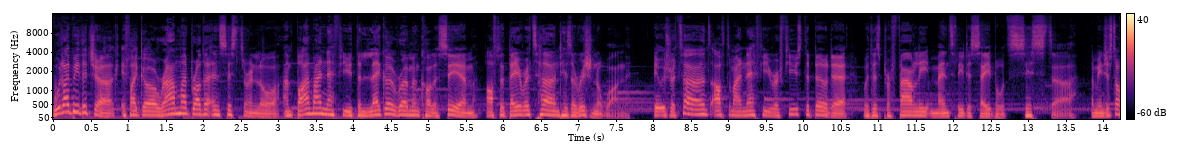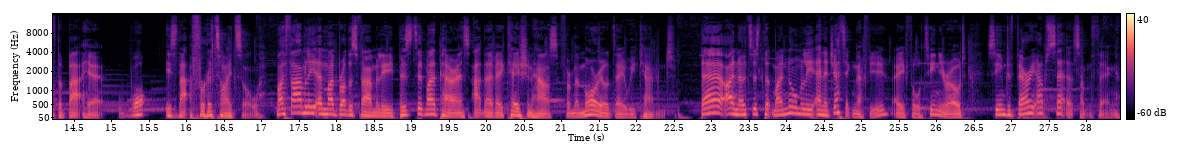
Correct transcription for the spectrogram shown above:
Would I be the jerk if I go around my brother and sister in law and buy my nephew the Lego Roman Colosseum after they returned his original one? It was returned after my nephew refused to build it with his profoundly mentally disabled sister. I mean, just off the bat here, what is that for a title? My family and my brother's family visited my parents at their vacation house for Memorial Day weekend. There, I noticed that my normally energetic nephew, a 14 year old, seemed very upset at something.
